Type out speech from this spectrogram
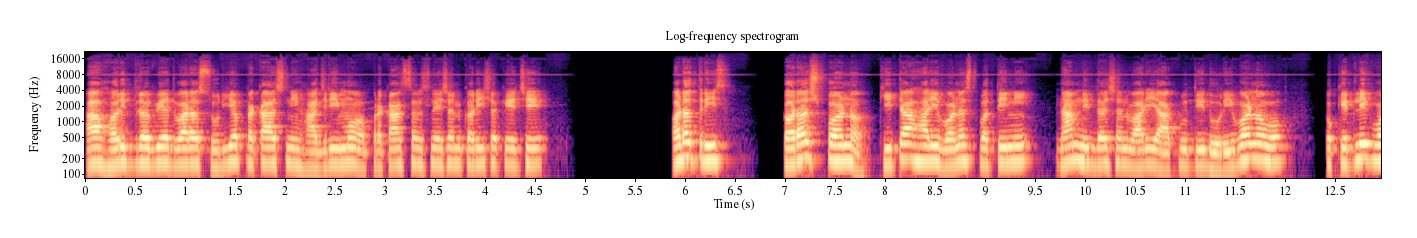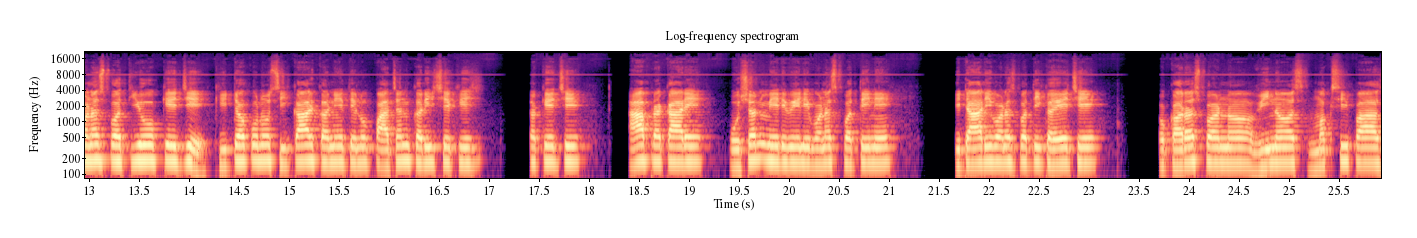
આ હરિદ્રવ્ય દ્વારા સૂર્યપ્રકાશની હાજરીમાં પ્રકાશ સંશ્લેષણ કરી શકે છે. અડત્રીસ કરસપર્ણ કીટાહારી વનસ્પતિની નામ નિદર્શનવાળી આકૃતિ દોરી વર્ણવો. તો કેટલીક વનસ્પતિઓ કે જે કીટકોનો શિકાર કરીને તેનું પાચન કરી શકે શકે છે. આ પ્રકારે પોષણ મેળવેલી વનસ્પતિને કીટાહારી વનસ્પતિ કહે છે. તો કરસપર્ણ, વિનસ, મક્ષીપાસ,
